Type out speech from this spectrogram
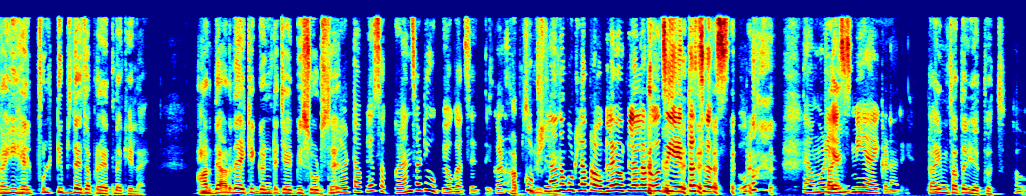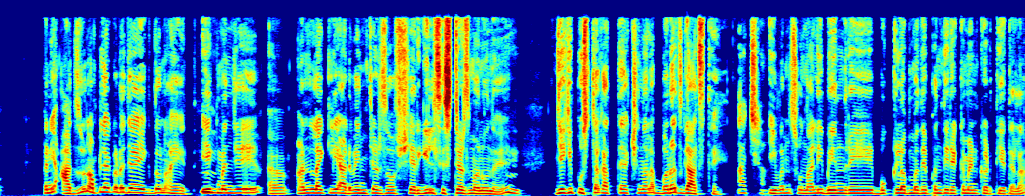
काही हेल्पफुल टिप्स द्यायचा प्रयत्न केलाय. हं. अर्ध्या-अर्ध्या, 1-1 घंट्याचे एपिसोड्स मला आहेत. आपल्या सगळ्यांसाठी उपयोगाचे आहेत ते. कारण कुठला. ना कुठला प्रॉब्लेम आपल्याला रोज येतच असतो. त्यामुळे मी हे ऐकणार आहे. टाईमचा तर येतोच. हो. आणि अजून आपल्याकडे ज्या 1-2 आहेत. एक. म्हणजे unlikely adventures of Shergill sisters म्हणून आहे. जे की पुस्तक आत्ता या क्षणाला बरंच गाजतंय. अच्छा. इव्हन सोनाली बेंद्रे बुक क्लबमध्ये पण ती रेकमेंड करतीये त्याला.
